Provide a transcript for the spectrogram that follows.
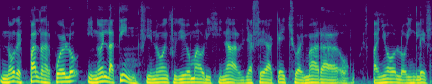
no de espaldas al pueblo y no en latín, sino en su idioma original, ya sea quechua, aymara o español o inglés.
